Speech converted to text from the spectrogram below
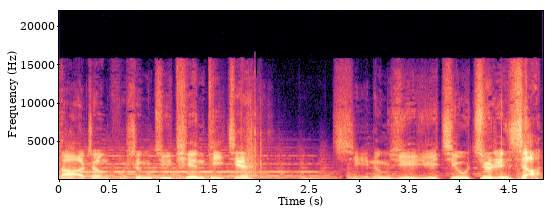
大丈夫生居天地间，岂能郁郁久居人下？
